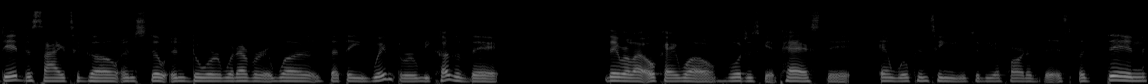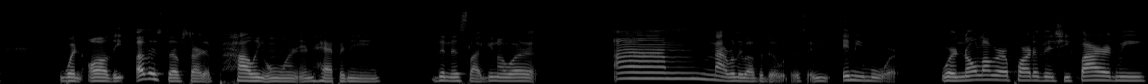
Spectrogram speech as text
did decide to go and still endure whatever it was that they went through because of that, they were like, okay, well, we'll just get past it and we'll continue to be a part of this. But then when all the other stuff started piling on and happening, then it's like, you know what? I'm not really about to deal with this any anymore. We're no longer a part of it. She fired me.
